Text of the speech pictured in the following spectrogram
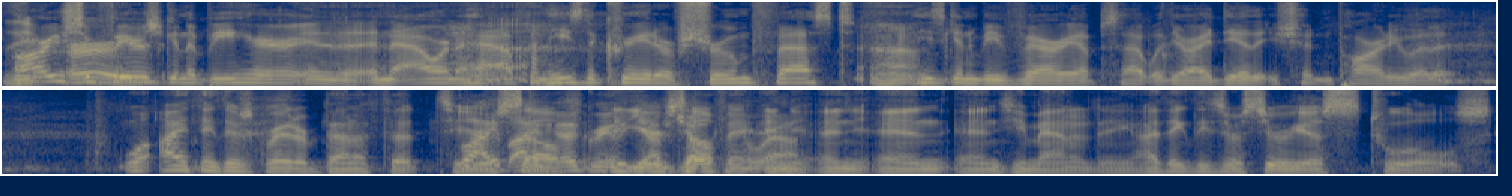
the Ari Shaffir is going to be here in an hour and a half, and he's the creator of Shroom Fest. Uh-huh. He's going to be very upset with your idea that you shouldn't party with it. Well, I think there's greater benefit to Well, I- I yourself, agree with. I'm yourself and, and, and, and humanity. I think these are serious tools.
